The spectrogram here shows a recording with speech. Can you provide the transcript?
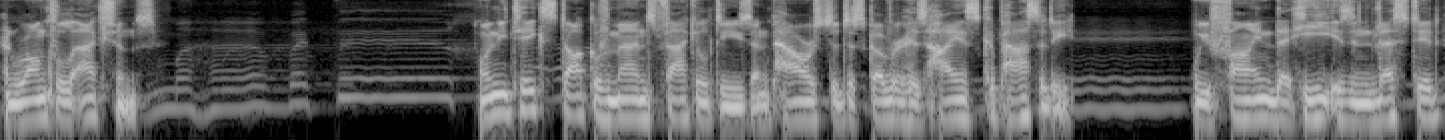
and wrongful actions. When we take stock of man's faculties and powers to discover his highest capacity, we find that he is invested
